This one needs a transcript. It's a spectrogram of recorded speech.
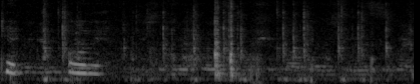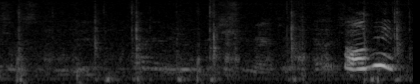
Tüh, abi. Abi.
